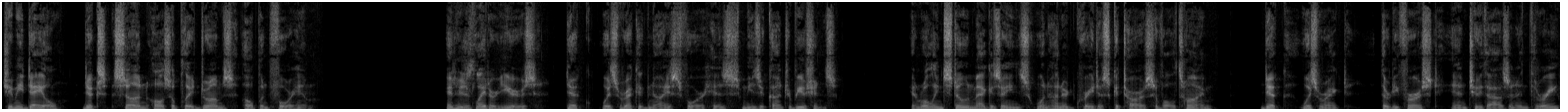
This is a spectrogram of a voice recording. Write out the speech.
Jimmy Dale, Dick's son, also played drums, opened for him. In his later years, Dick was recognized for his music contributions. In Rolling Stone magazine's 100 Greatest Guitarists of All Time, Dick was ranked 31st in 2003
